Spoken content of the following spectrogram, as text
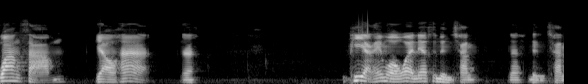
กว้างสาม ยาวห้านะ พี่อยากให้มองว่าอันนี้คือหนึ่งชั้นนะหนึ่งชั้น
